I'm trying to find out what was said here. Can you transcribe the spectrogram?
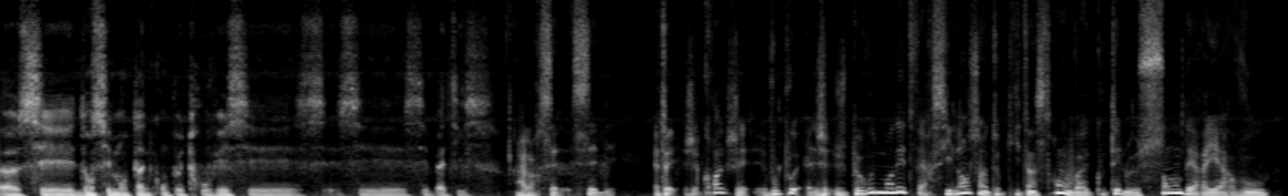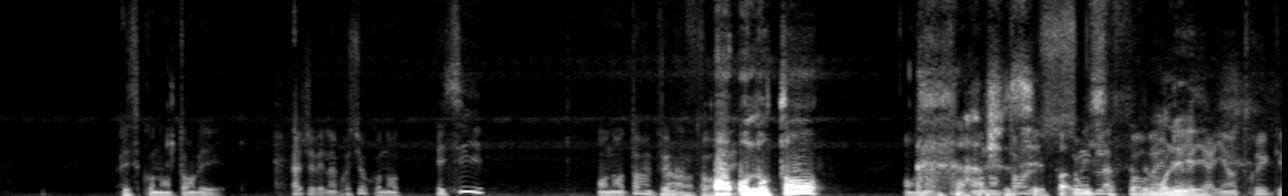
Euh, c'est dans ces montagnes qu'on peut trouver ces, ces, ces, ces bâtisses. Alors, c'est des- Je crois que j'ai- vous pouvez- je, je peux vous demander de faire silence un tout petit instant. On va écouter le son derrière vous. Est-ce qu'on entend les Ah, j'avais l'impression qu'on entend. Et si On entend un peu Ah, la on entend. forêt. On, on entend, On, entend, on Je entend sais le pas, son oui, de la certainement forêt les- derrière. Il y a un truc.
